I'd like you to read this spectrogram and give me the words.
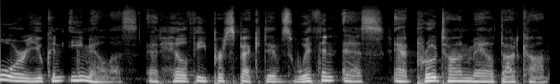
Or you can email us at healthyperspectives with an S at protonmail.com.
